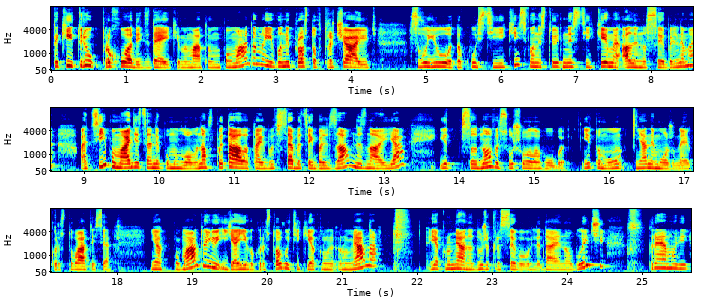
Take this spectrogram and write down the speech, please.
такий трюк проходить з деякими матовими помадами, і вони просто втрачають свою таку стійкість, вони стають не стійкими, але носибельними. А цій помаді це не помогло. Вона впитала так, якби в себе цей бальзам, не знаю як, і все одно висушувала губи. І тому я не можу нею користуватися як помадою, і я її використовую тільки як рум'яна. Як рум'яна дуже красиво виглядає на обличчі кремові.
